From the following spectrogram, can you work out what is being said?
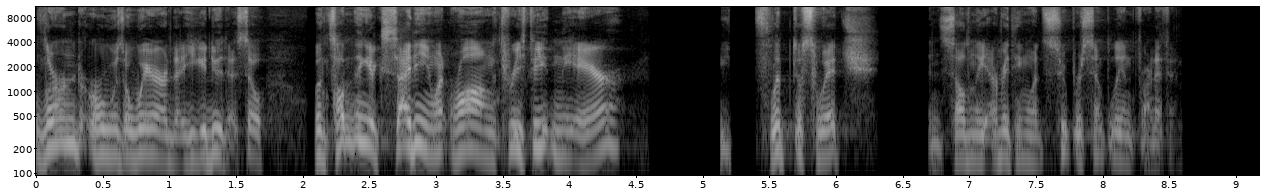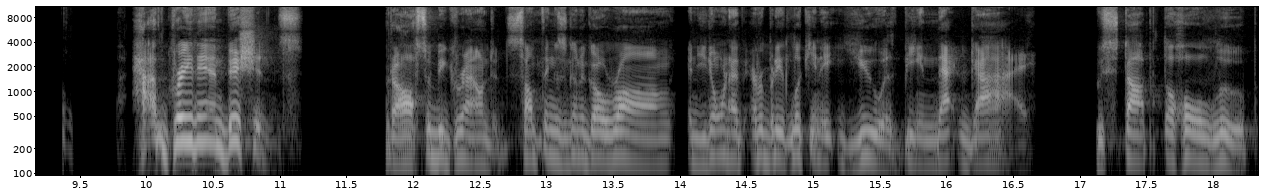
learned or was aware that he could do this. So when something exciting went wrong three feet in the air, he flipped a switch and suddenly everything went super simply in front of him. Have great ambitions, but also be grounded. Something is going to go wrong, and you don't want to have everybody looking at you as being that guy who stopped the whole loop,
